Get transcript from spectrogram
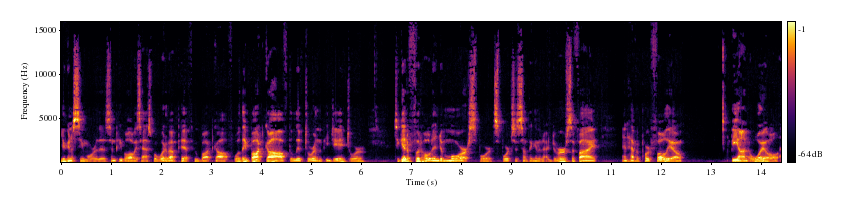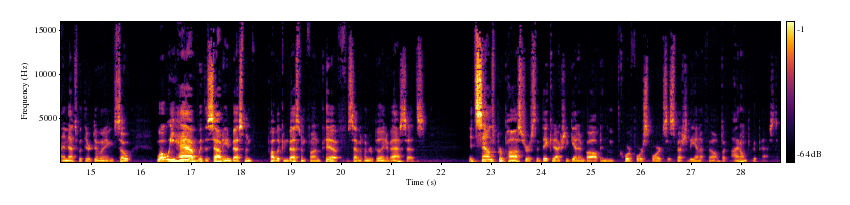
You're going to see more of this. And people always ask, well, what about PIF, who bought golf? Well, they bought golf, the LIV Tour and the PGA Tour, to get a foothold into more sports. Sports is something that I diversify and have a portfolio beyond oil, and that's what they're doing. So what we have with the Saudi Investment Public Investment Fund (PIF), 700 billion of assets, it sounds preposterous that they could actually get involved in the core four sports, especially the NFL. But I don't put it past them.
